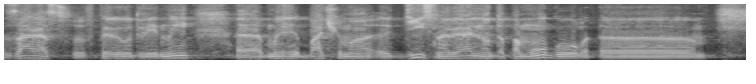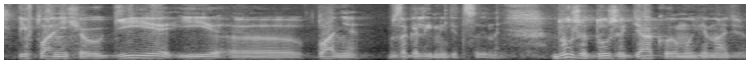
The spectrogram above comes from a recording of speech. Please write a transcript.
зараз, в період війни, ми бачимо дійсно реальну допомогу і в плані хірургії, і е, в плані взагалі медицини. Дуже дуже дякуємо Геннадію.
